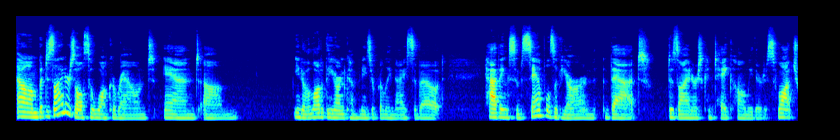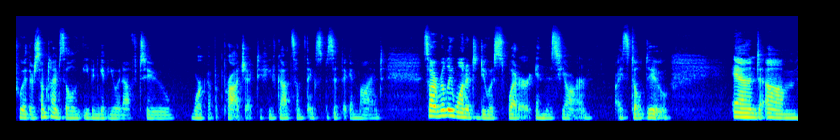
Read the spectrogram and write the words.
Um, but designers also walk around, and um, you know, a lot of the yarn companies are really nice about having some samples of yarn that designers can take home either to swatch with, or sometimes they'll even give you enough to work up a project if you've got something specific in mind. So I really wanted to do a sweater in this yarn. I still do, and um,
